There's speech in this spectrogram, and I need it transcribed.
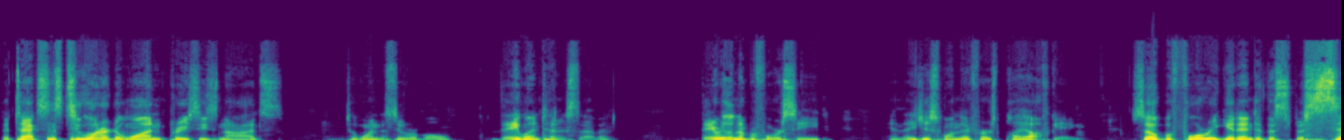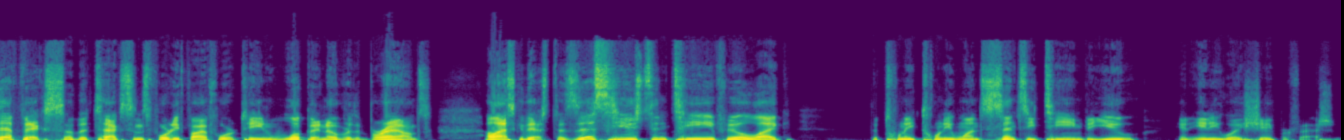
the Texans 200 to 1 preseason odds to win the Super Bowl. They went 10 to 7. They were the number 4 seed and they just won their first playoff game. So before we get into the specifics of the Texans 45-14 whooping over the Browns, I'll ask you this. Does this Houston team feel like the 2021 Cincy team to you in any way, shape, or fashion?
